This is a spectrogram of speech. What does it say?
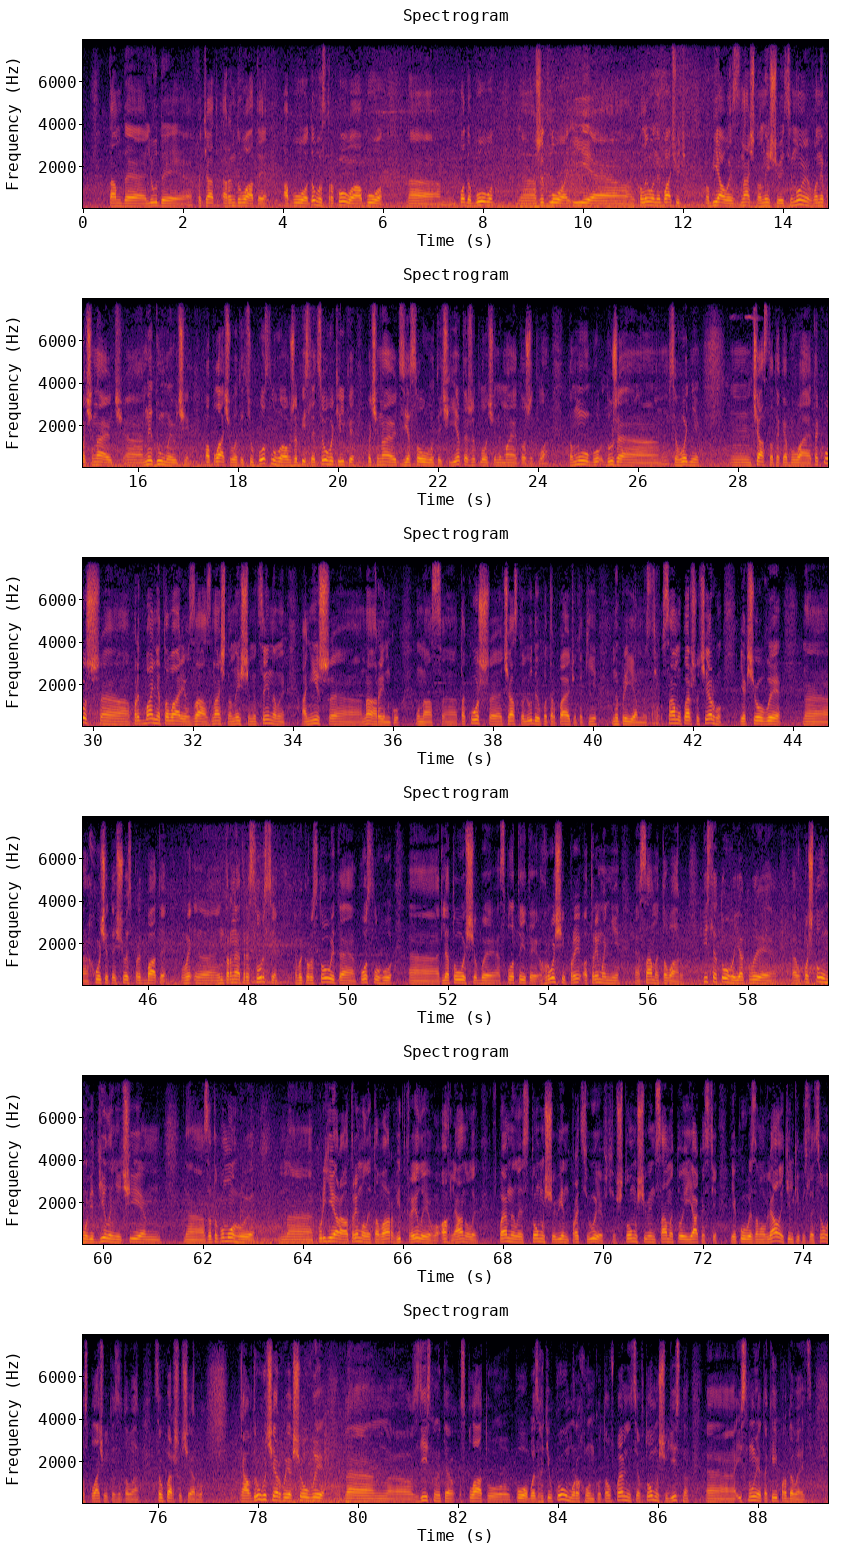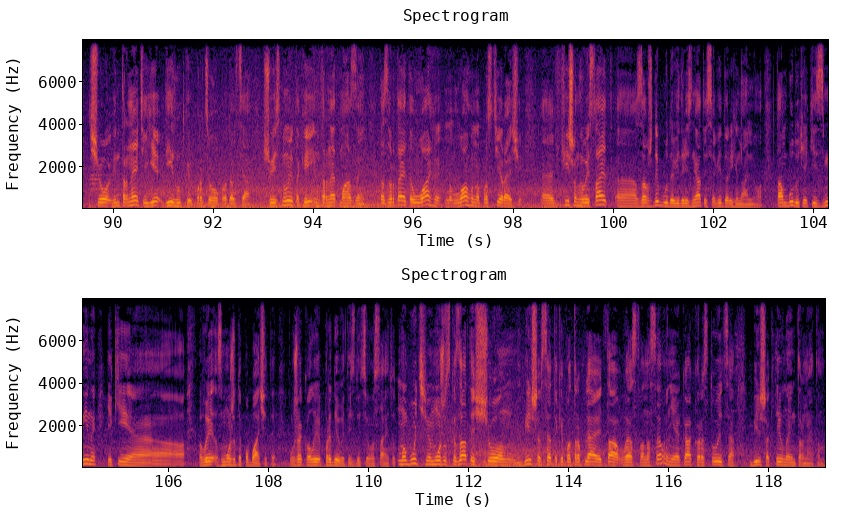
Там, де люди хочуть орендувати або довгостроково, або е, подобово е, житло. І е, коли вони бачать обяви значно нижчою ціною, вони починають, не думаючи, оплачувати цю послугу, а вже після цього тільки починають з'ясовувати, чи є те житло, чи немає то житла. Тому дуже сьогодні часто таке буває. Також е, придбання товарів за значно нижчими цінами, аніж е, на ринку у нас. Е, Також часто люди потерпають у такі неприємності. Сам у першу чергу, якщо ви хочете щось придбати в інтернет-ресурсі, використовуйте послугу е, для того, щоб сплатити гроші при отриманні е, саме товару. Після того, як ви е, в поштовому відділенні чи за допомогою кур'єра отримали товар, відкрили його, оглянули, впевнились в тому, що він працює, в тому, що він саме тої якості, яку ви замовляли, тільки після цього сплачуєте за товар. Це в першу чергу. А в другу чергу, якщо ви е, е, здійснюєте сплату по безготівковому рахунку, то впевніться в тому, що дійсно е, існує такий продавець, що в інтернеті є відгуки про цього продавця, що існує такий інтернет-магазин. Та звертайте увагу на прості речі. Е, Фішинговий сайт е, завжди буде відрізнятися від оригінального. Там будуть якісь зміни, які е, ви зможете побачити, уже коли придивитесь до цього сайту. Мабуть, можу сказати, що більше все-таки потрапляють та верства населення, яка користується більш активно інтернетом.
